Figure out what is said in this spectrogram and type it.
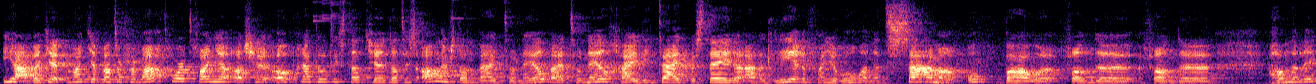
Ja, wat, je, wat, je, wat er verwacht wordt van je als je opera doet, is dat je, dat is anders dan bij het toneel. Bij het toneel ga je die tijd besteden aan het leren van je rol en het samen opbouwen van de, van de handeling.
